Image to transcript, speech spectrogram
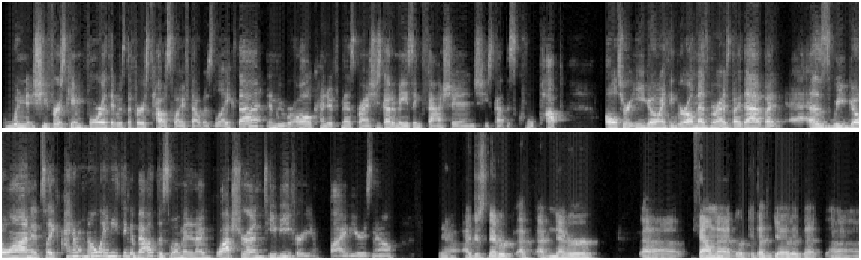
when she first came forth it was the first housewife that was like that and we were all kind of mesmerized she's got amazing fashion she's got this cool pop alter ego i think we were all mesmerized by that but as we go on it's like i don't know anything about this woman and i've watched her on tv for you know five years now Yeah, I just never, I've, I've never uh, found that or put that together that uh,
